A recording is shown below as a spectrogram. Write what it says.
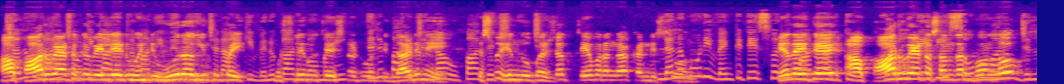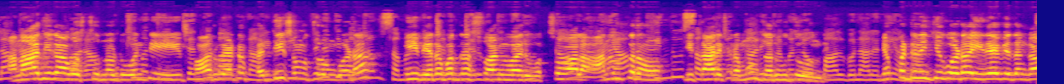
ఆ పారువేటకు వెళ్ళేటువంటి ఊరేగింపుపై ముస్లింలు చేసినటువంటి దాడిని విశ్వ హిందూ. పరిషత్ తీవ్రంగా ఖండిస్తోంది ఏదైతే ఆ పారువేట సందర్భంలో అనాదిగా వస్తున్నటువంటి పారువేట ప్రతి సంవత్సరం కూడా ఈ వీరభద్ర స్వామి వారి ఉత్సవాల అనంతరం ఈ కార్యక్రమం జరుగుతూ ఉంది ఎప్పటి. నుంచి కూడా ఇదే విధంగా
